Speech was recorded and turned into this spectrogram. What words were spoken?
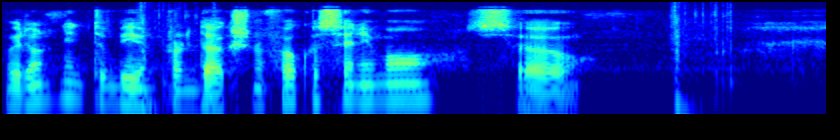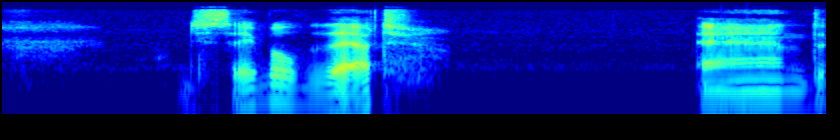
we don't need to be in production focus anymore, so disable that and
